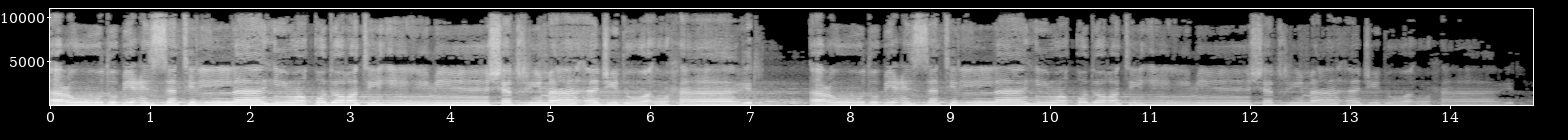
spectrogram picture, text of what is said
أعوذ بعزة الله وقدرته من شر ما أجد وأحاذر. أعوذ بعزة الله وقدرته من شر ما أجد وأحاذر.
